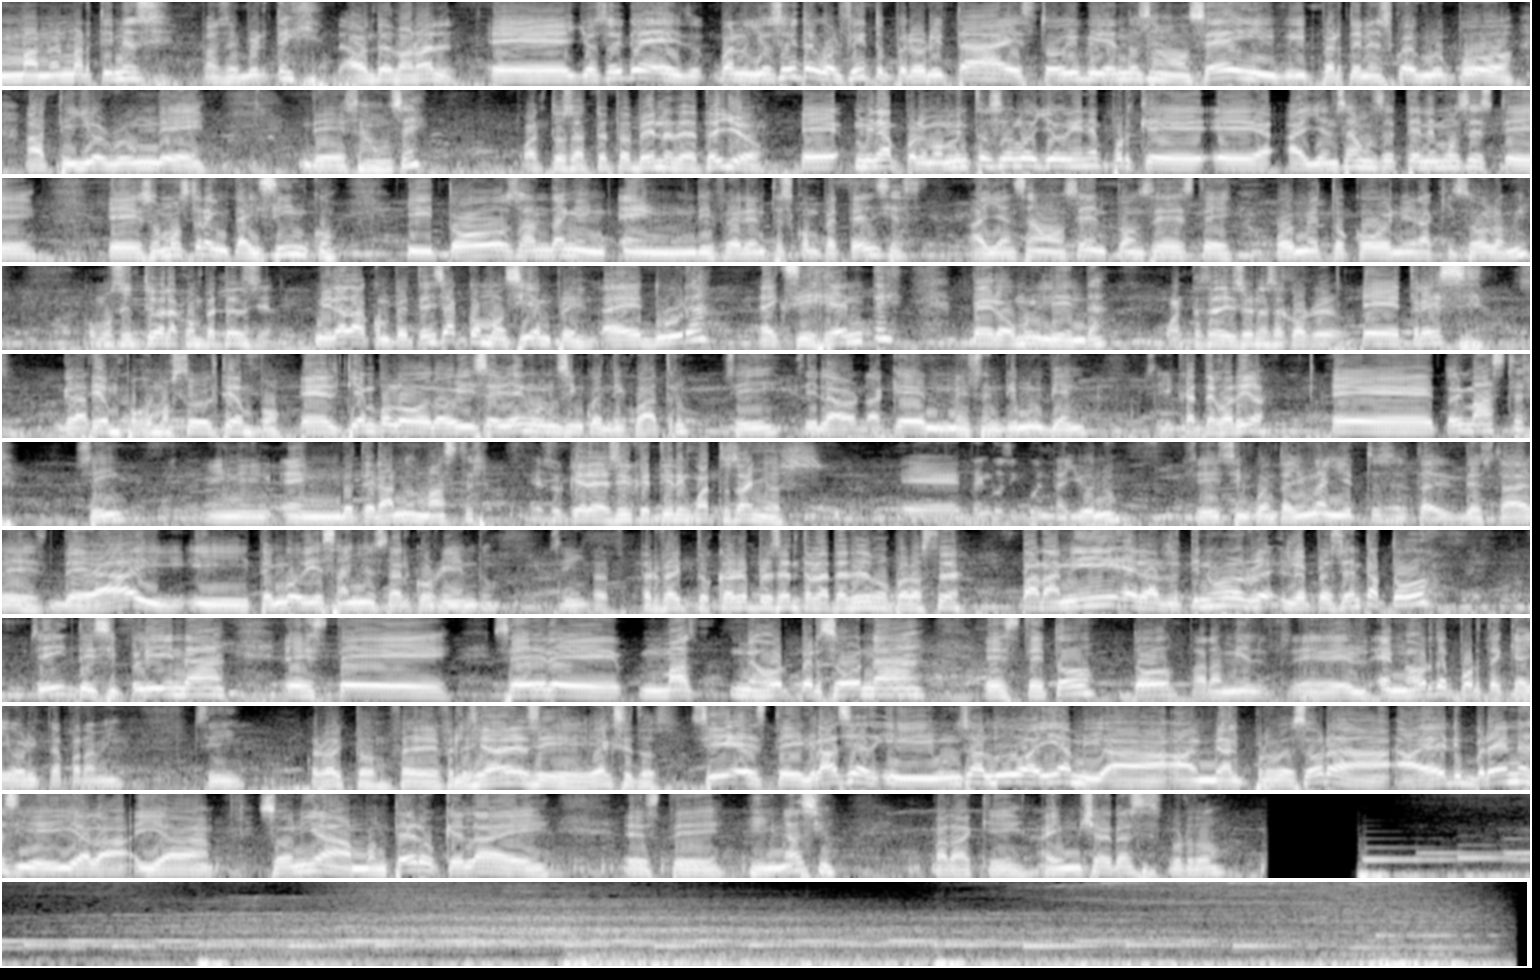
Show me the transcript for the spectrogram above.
Manuel Martínez, para servirte. ¿De dónde es Manuel? Eh, yo soy de, eh, bueno, yo soy de Golfito, pero ahorita estoy viviendo en San José y, y pertenezco al grupo Atillo Room de, de San José. ¿Cuántos atletas vienen de Tello? Eh, mira, por el momento solo yo vine porque eh, allá en San José tenemos este, eh, somos 35 y todos andan en, en diferentes competencias allá en San José, entonces este, hoy me tocó venir aquí solo a mí. ¿Cómo sintió la competencia? Mira, la competencia como siempre, eh, dura, exigente, pero muy linda. ¿Cuántas ediciones ha corrido? Eh, 13. Gracias. ¿Tiempo? ¿Cómo estuvo el tiempo? El tiempo lo, lo hice bien, 1.54. Sí, sí, la verdad que me sentí muy bien. ¿Y categoría? Eh, estoy máster, sí, en, en veteranos máster. Eso quiere decir que tienen cuántos años? Eh, tengo 51, sí, 51 añitos de estar de edad y, y tengo 10 años de estar corriendo, sí. Perfecto. ¿Qué representa el atletismo para usted? Para mí el atletismo re- representa todo, sí, disciplina, este, ser eh, más mejor persona, este, todo, todo para mí el, el- el mejor deporte que hay ahorita para mí, sí. Perfecto. Fe- Felicidades y éxitos. Sí, este, gracias y un saludo ahí a mi, a- a- al profesor, a, a Eric Brenes y, y a la, y a Sonia Montero, que es la de este, gimnasio, para que, ahí muchas gracias por todo.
